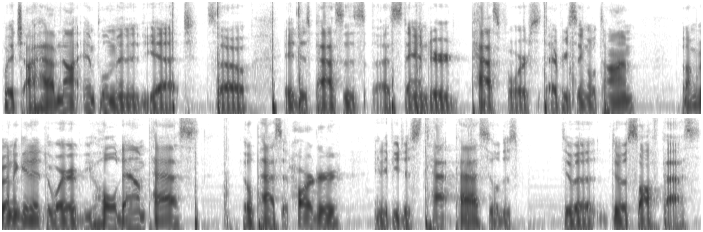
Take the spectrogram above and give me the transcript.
which I have not implemented yet. So it just passes a standard pass force every single time. But I'm going to get it to where if you hold down pass, he'll pass it harder. And if you just tap pass, he'll just do a do a soft pass.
